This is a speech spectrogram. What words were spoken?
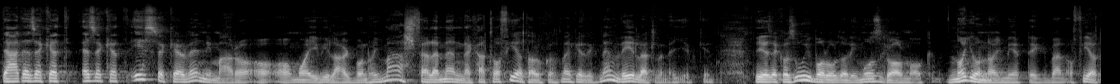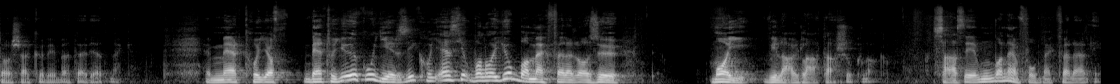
tehát ezeket, ezeket észre kell venni már a, a mai világban, hogy másfele mennek. Hát ha a fiatalokat megkezdik, nem véletlen egyébként, hogy ezek az új baloldali mozgalmak nagyon nagy mértékben a fiatalság körébe terjednek. Mert hogy, a, mert hogy ők úgy érzik, hogy ez valahogy jobban megfelel az ő mai világlátásuknak. Száz év múlva nem fog megfelelni.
